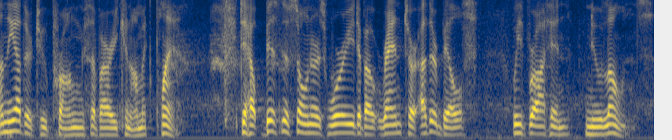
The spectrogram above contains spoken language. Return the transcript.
on the other two prongs of our economic plan. To help business owners worried about rent or other bills, we've brought in new loans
